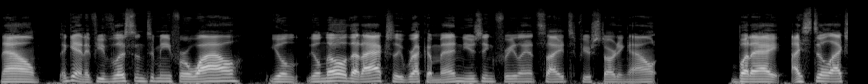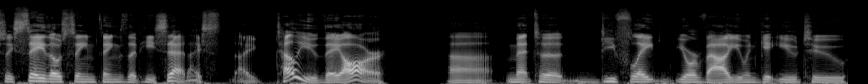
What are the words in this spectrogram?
Now, again, if you've listened to me for a while, you'll you'll know that I actually recommend using freelance sites if you're starting out. But I, I still actually say those same things that he said. I, I tell you they are uh, meant to deflate your value and get you to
